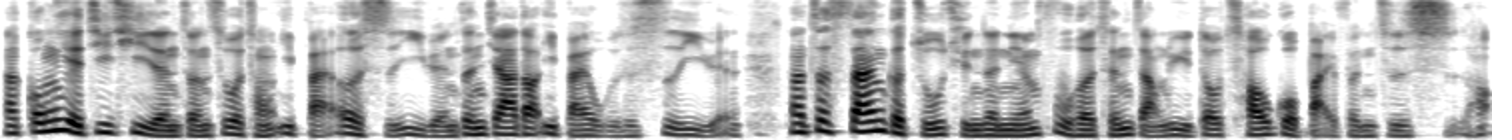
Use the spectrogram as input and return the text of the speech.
那工业机器人则是会从一百二十亿元。增加到一百五十四亿元，那这三个族群的年复合成长率都超过百分之十哈。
